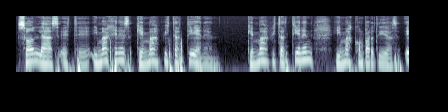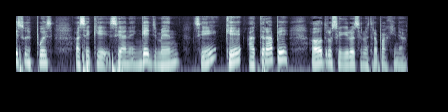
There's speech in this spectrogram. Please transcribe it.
son las este, imágenes que más vistas tienen que más vistas tienen y más compartidas. Eso después hace que sean engagement, ¿sí? que atrape a otros seguidores en nuestra página.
